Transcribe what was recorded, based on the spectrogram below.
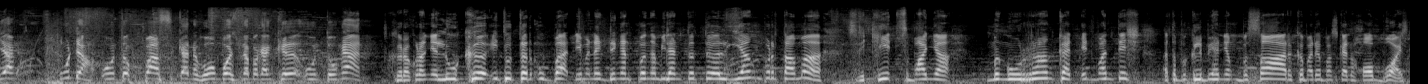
yang mudah untuk pasukan Homeboys mendapatkan keuntungan. Kurang-kurangnya luka itu terubat di mana dengan pengambilan turtle yang pertama sedikit sebanyak mengurangkan advantage ataupun kelebihan yang besar kepada pasukan Homeboys.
